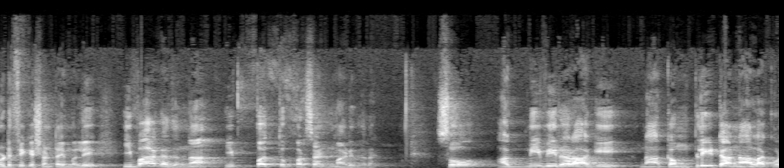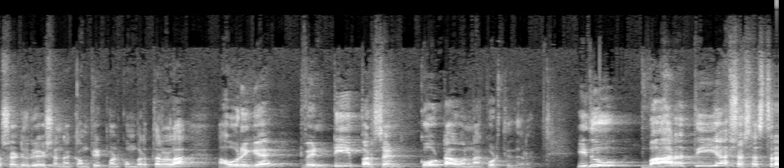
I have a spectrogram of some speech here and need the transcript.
ನೋಟಿಫಿಕೇಷನ್ ಟೈಮಲ್ಲಿ ಇವಾಗ ಅದನ್ನು ಇಪ್ಪತ್ತು ಪರ್ಸೆಂಟ್ ಮಾಡಿದ್ದಾರೆ. ಸೊ ಅಗ್ನಿವೀರರಾಗಿ ನಾ ಕಂಪ್ಲೀಟ್ ಆ ನಾಲ್ಕು ವರ್ಷ ಡ್ಯೂರೇಷನ್ನ ಕಂಪ್ಲೀಟ್ ಮಾಡ್ಕೊಂಡು ಬರ್ತಾರಲ್ಲ, ಅವರಿಗೆ ಟ್ವೆಂಟಿ ಪರ್ಸೆಂಟ್ ಕೋಟಾವನ್ನು ಕೊಡ್ತಿದ್ದಾರೆ. ಇದು ಭಾರತೀಯ ಸಶಸ್ತ್ರ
